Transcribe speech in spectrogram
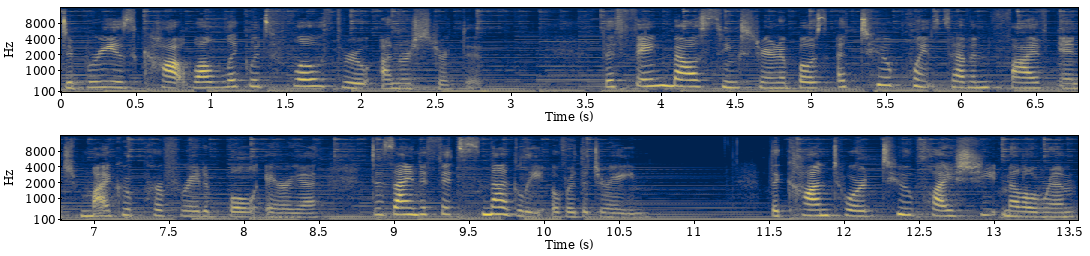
Debris is caught while liquids flow through unrestricted. The Fengbao sink strainer boasts a 2.75-inch microperforated bowl area designed to fit snugly over the drain. The contoured two-ply sheet metal rim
